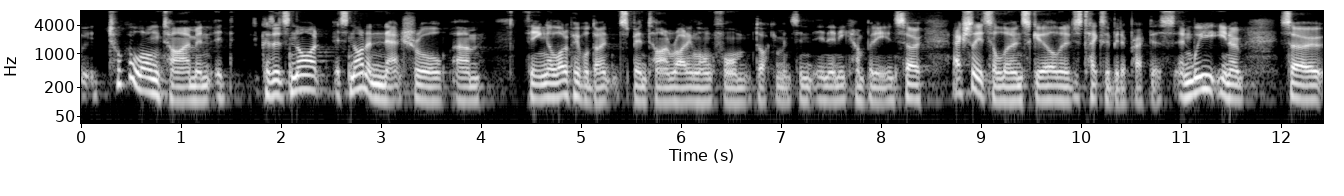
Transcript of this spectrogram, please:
it, took a long time, and it because it's not it's not a natural. Um, thing. A lot of people don't spend time writing long form documents in, in any company. And so actually it's a learned skill and it just takes a bit of practice. And we, you know, so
